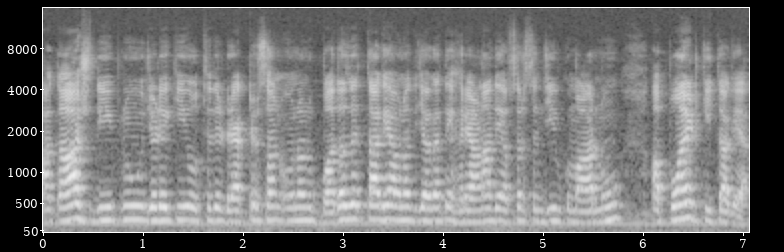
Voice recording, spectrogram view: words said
ਆਕਾਸ਼ਦੀਪ ਨੂੰ, ਜਿਹੜੇ ਕਿ ਉੱਥੇ ਦੇ ਡਾਇਰੈਕਟਰ ਸਨ, ਉਹਨਾਂ ਨੂੰ ਬਦਲ ਦਿੱਤਾ ਗਿਆ। ਉਹਨਾਂ ਦੀ ਜਗ੍ਹਾ ਤੇ ਹਰਿਆਣਾ ਦੇ ਅਫਸਰ ਸੰਜੀਵ ਕੁਮਾਰ ਨੂੰ ਅਪਾਇੰਟ ਕੀਤਾ ਗਿਆ।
